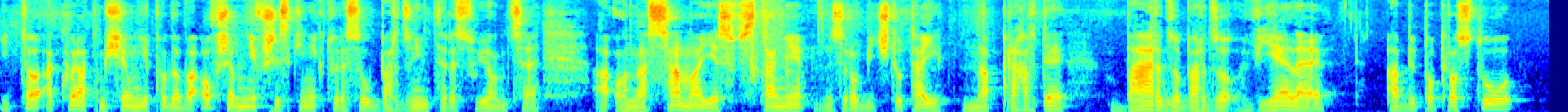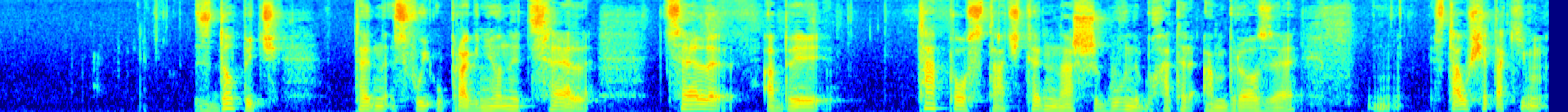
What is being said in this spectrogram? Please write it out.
I to akurat mi się nie podoba. Owszem, nie wszystkie, niektóre są bardzo interesujące, a ona sama jest w stanie zrobić tutaj naprawdę bardzo, bardzo wiele, aby po prostu zdobyć ten swój upragniony cel. Cel, aby ta postać, ten nasz główny bohater Ambrose, stał się takim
